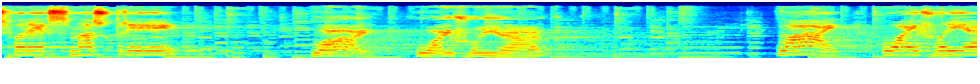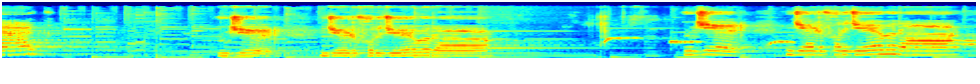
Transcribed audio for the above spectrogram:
X for Xmas tree. Y. Y for yak. Y. Y for yak. Z. Z for zebra. Z. Z for zebra.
